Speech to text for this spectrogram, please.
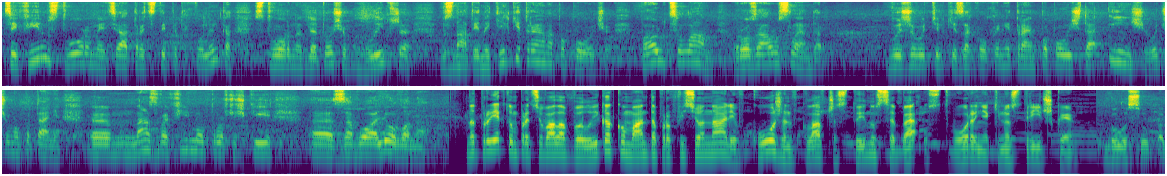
Цей фільм створений, ця 35 хвилинка створена для того, щоб глибше взнати не тільки Траяна Поповича, Пауль Целан, Роза Ауслендер. Виживуть тільки закохані Траян Попович та інші. От чому питання. Ем, назва фільму трошечки е, завуальована. Над проєктом працювала велика команда професіоналів. Кожен вклав частину себе у створення кінострічки. Було супер.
